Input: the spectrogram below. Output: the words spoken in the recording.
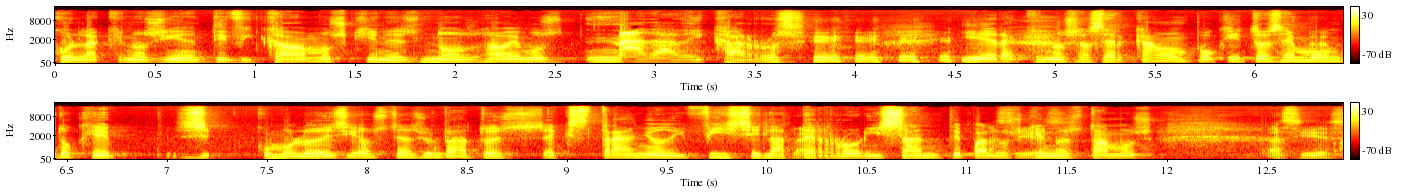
con la que nos identificábamos quienes no sabemos nada de carros. y era que nos acercaba un poquito a ese mundo que, como lo decía usted hace un rato, es extraño, difícil, aterrorizante para los que no estamos Así es.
